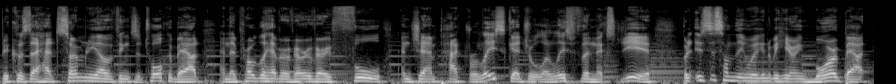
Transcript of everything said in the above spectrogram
because they had so many other things to talk about, and they probably have a very, very full and jam-packed release schedule, at least for the next year, but is this something we're going to be hearing more about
